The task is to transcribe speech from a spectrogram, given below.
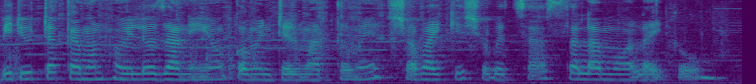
ভিডিওটা কেমন হইল জানিও কমেন্টের মাধ্যমে। সবাইকে শুভেচ্ছা। আসসালামু আলাইকুম।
